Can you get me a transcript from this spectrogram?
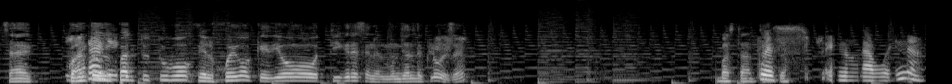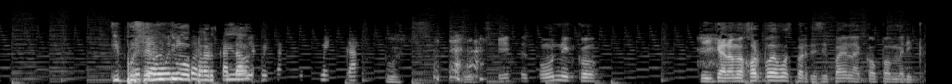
O sea, ¿cuánto impacto tuvo el juego que dio Tigres en el Mundial de Clubes, eh? Bastante. Pues enhorabuena. Y pues Es el último partido, mexicano. pues, pues sí, es lo único. Y que a lo mejor podemos participar en la Copa América.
